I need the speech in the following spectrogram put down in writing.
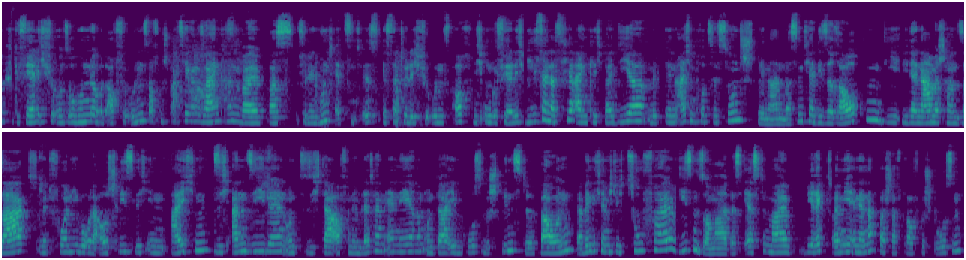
gefährlich für unsere Hunde und auch für uns auf dem Spaziergang sein kann, weil was für den Hund ätzend ist, ist natürlich für uns auch nicht ungefährlich. Wie ist denn das hier eigentlich bei dir mit den Eichenprozessionsspinnern? Das sind ja diese Raupen, die, wie der Name schon sagt, mit Vorliebe oder ausschließlich in Eichen sich ansiedeln und sich da auch von den Blättern ernähren und da eben große Gespinste bauen. Da bin ich nämlich durch Zufall diesen Sommer das erste Mal direkt bei mir in der Nachbarschaft drauf gestoßen.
